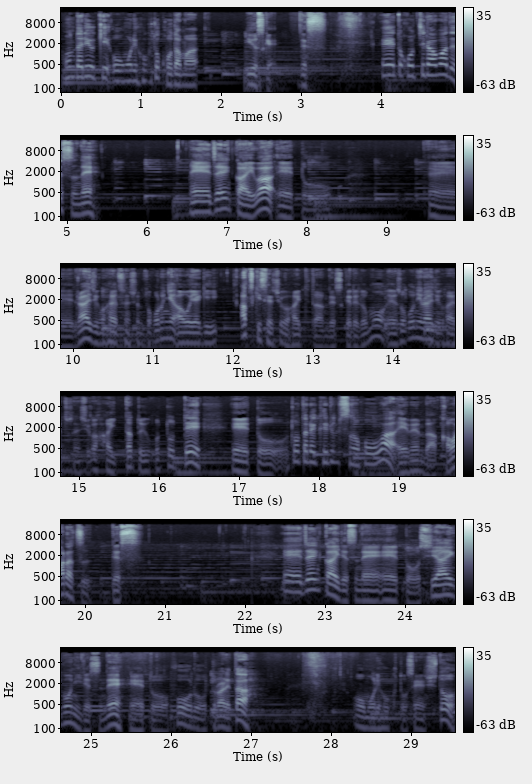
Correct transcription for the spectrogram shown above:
本田隆起、大森北斗、児玉祐介です。えーと、こちらはですね、えー、前回は、えっ、ー、と、えー、ライジング隼人選手のところに青柳亮生選手が入ってたんですけれども、えー、そこにライジング隼人選手が入ったということで、えーと、トータルエクリプスの方は、えー、メンバー変わらずです。えー、前回ですね、えーと、試合後にですね、えーと、フォールを取られた大森北斗選手と,、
